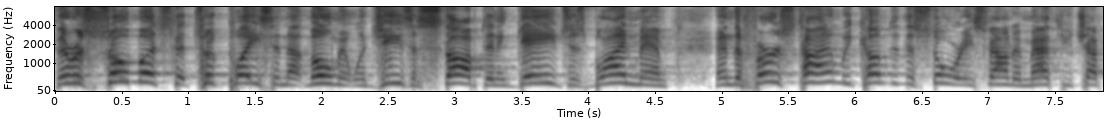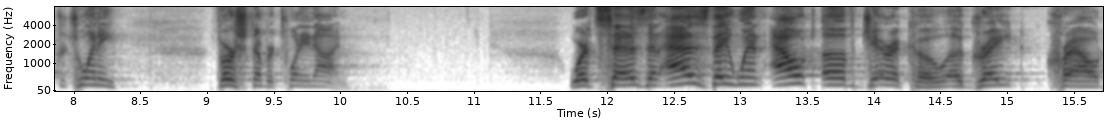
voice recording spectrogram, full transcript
There was so much that took place in that moment when Jesus stopped and engaged this blind man. And the first time we come to the story is found in Matthew chapter 20, verse number 29, where it says, And as they went out of Jericho, a great crowd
